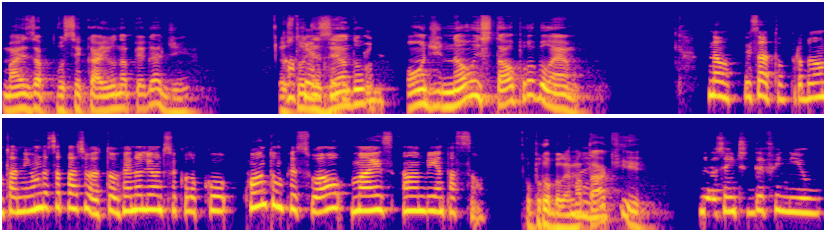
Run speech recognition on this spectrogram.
mas a, você caiu na pegadinha. Eu Qual estou dizendo onde não está o problema. Não, exato, o problema não está nenhum dessa parte. Eu estou vendo ali onde você colocou quantum pessoal mais a ambientação. O problema está aqui. E a gente definiu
